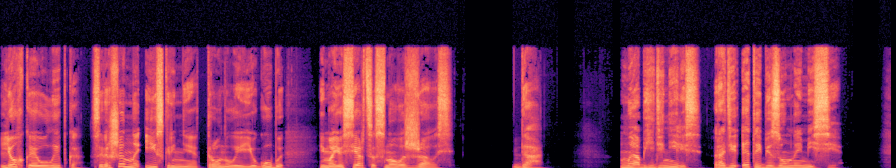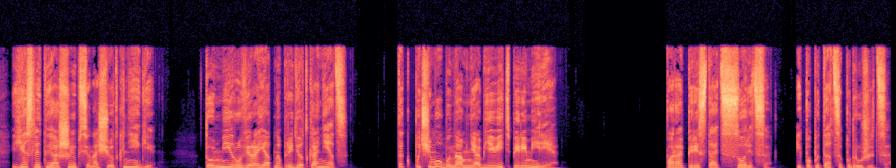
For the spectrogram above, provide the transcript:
Легкая улыбка, совершенно искренняя, тронула ее губы, и мое сердце снова сжалось. Да, мы объединились ради этой безумной миссии. Если ты ошибся насчет книги, то миру, вероятно, придет конец. Так почему бы нам не объявить перемирие? Пора перестать ссориться — и попытаться подружиться.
